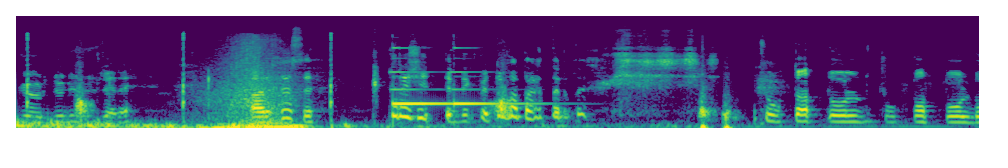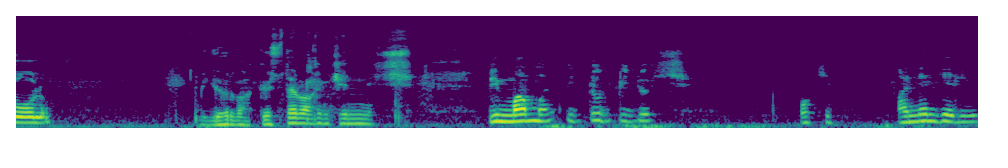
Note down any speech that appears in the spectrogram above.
Gördüğünüz üzere. Arkası. Tıraş ettirdik ve toka taktırdık. çok tatlı oldu. Çok tatlı oldu oğlum. Bir gör bak göster bakayım kendini. Şş. Bir mama bir dur bir dur. Şş. O kim? Annem geliyor.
